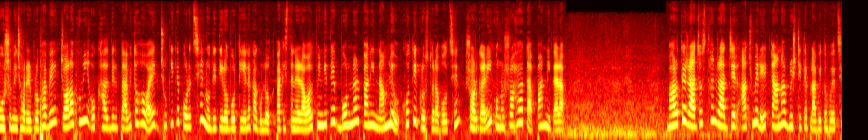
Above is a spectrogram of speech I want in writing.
মৌসুমি ঝড়ের প্রভাবে জলাভূমি ও খালবিল প্লাবিত হওয়ায় ঝুঁকিতে পড়েছে নদী তীরবর্তী এলাকাগুলো। পাকিস্তানের রাওয়ালপিন্ডিতে বন্যার পানি নামলেও ক্ষতিগ্রস্তরা বলছেন সরকারি কোনো সহায়তা পাননি তারা। ভারতের রাজস্থান রাজ্যের আজমেরে টানা বৃষ্টিতে প্লাবিত হয়েছে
